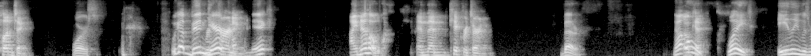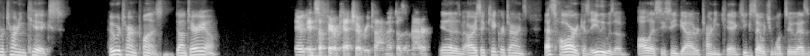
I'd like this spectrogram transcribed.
Punting. Worse. We got Ben Garrett. Returning. Nick. I know. And then kick returning. Better. No. Oh, okay. Wait. Ealy was returning kicks. Who returned punts? Dontario? It's a fair catch every time. That doesn't matter. Yeah, that doesn't. Matter. All right, so kick returns. That's hard because Ealy was a All SEC guy returning kicks. You can say what you want to as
